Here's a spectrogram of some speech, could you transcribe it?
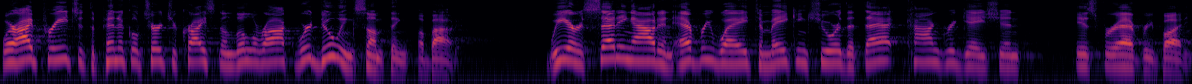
Where I preach at the Pinnacle Church of Christ in Little Rock, we're doing something about it. We are setting out in every way to making sure that that congregation is for everybody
